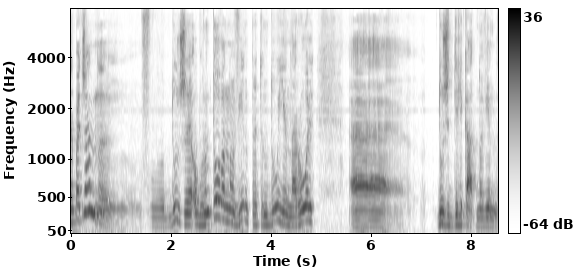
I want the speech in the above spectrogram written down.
Азербайджан е, дуже обґрунтовано він претендує на роль. Е, Дуже делікатно він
